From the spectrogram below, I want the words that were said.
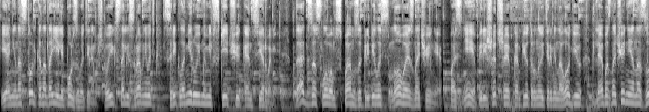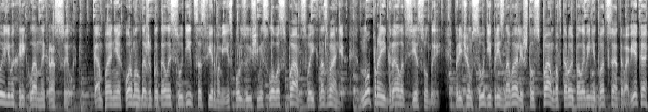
и они настолько надоели пользователям, что их стали сравнивать с рекламируемыми в скетче консервами. Так за словом «спам» закрепилось новое значение, позднее перешедшее в компьютерную терминологию для обозначения назойливых рекламных рассылок. Компания Hormel даже пыталась судиться с фирмами, использующими слово «спам» в своих названиях, но проиграла все суды. Причем судьи признавали, что спам во второй половине 20 века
